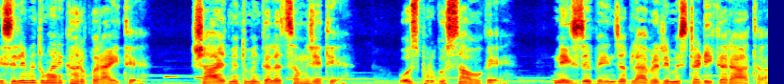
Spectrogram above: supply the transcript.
इसीलिए मैं तुम्हारे घर पर आई थी। शायद मैं तुम्हें गलत समझी थी। उस पर गुस्सा हो गई। नेक्स्ट डे पेन जब लाइब्रेरी में स्टडी कर रहा था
